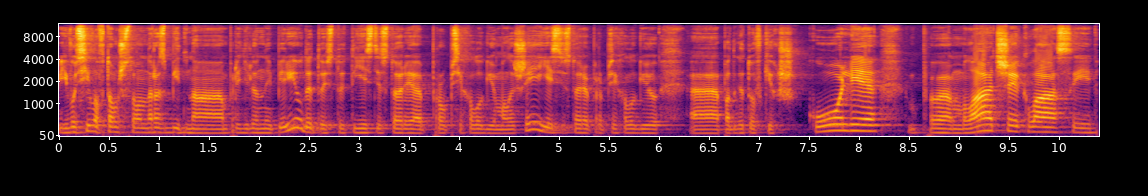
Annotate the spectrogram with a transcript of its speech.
его сила в том, что он разбит на определенные периоды, то есть тут есть история про психологию малышей, есть история про психологию подготовки к школе, младшие классы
